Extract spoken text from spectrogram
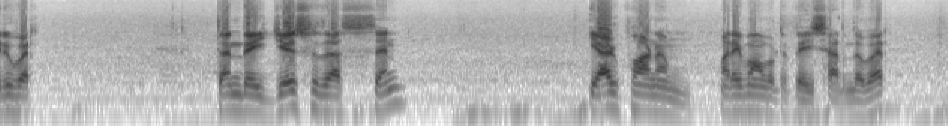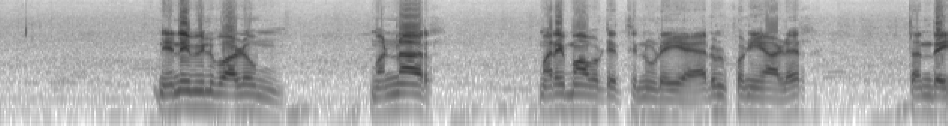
இருவர். தந்தை ஜேசுதாசன் யாழ்ப்பாணம் மறைமாவட்டத்தை சார்ந்தவர். நினைவில் வாழும் மன்னார் மறைமாவட்டத்தினுடைய அருள் பணியாளர் தந்தை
